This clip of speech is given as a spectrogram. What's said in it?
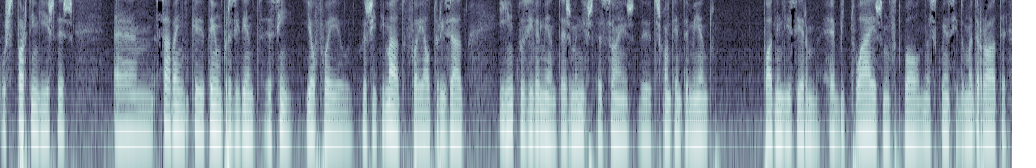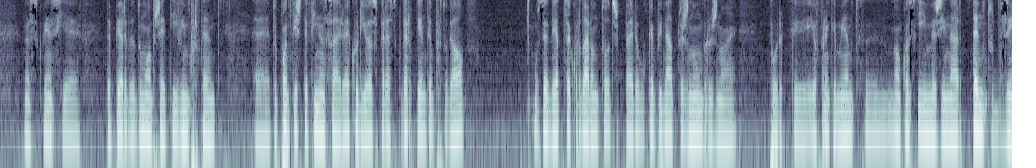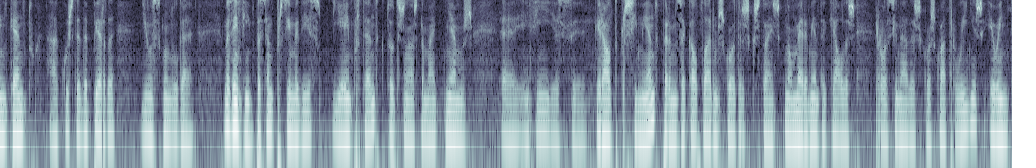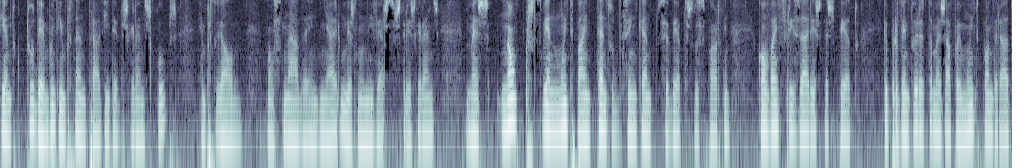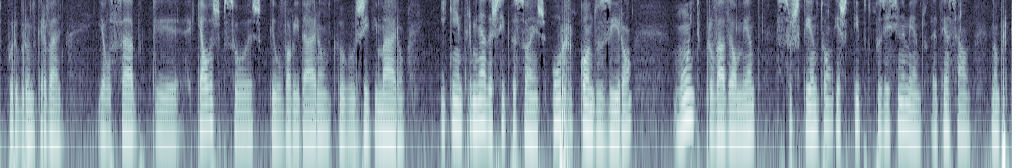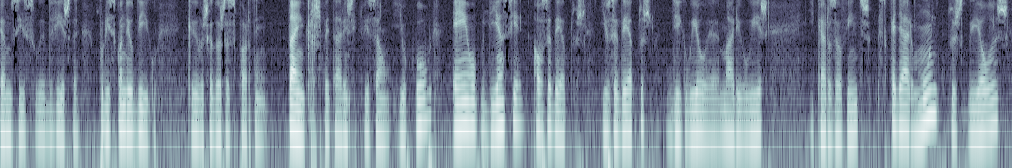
Os Sportinguistas ahm, sabem que têm um presidente assim e ele foi legitimado, foi autorizado e inclusivamente as manifestações de descontentamento podem dizer-me habituais no futebol na sequência de uma derrota, na sequência da perda de um objetivo importante uh, do ponto de vista financeiro. É curioso, parece que de repente em Portugal os adeptos acordaram todos para o campeonato dos números, não é? Porque eu francamente não conseguia imaginar tanto desencanto à custa da perda de um segundo lugar. Mas enfim, passando por cima disso, e é importante que todos nós também tenhamos, enfim, esse grau de crescimento para nos acautelarmos com outras questões que não meramente aquelas relacionadas com as quatro linhas. Eu entendo que tudo é muito importante para a vida dos grandes clubes. Em Portugal não se nada em dinheiro, mesmo no universo dos três grandes, mas não percebendo muito bem tanto o desencanto dos adeptos do Sporting, convém frisar este aspecto que porventura também já foi muito ponderado por Bruno Carvalho ele sabe que aquelas pessoas que o validaram, que o legitimaram e que em determinadas situações o reconduziram, muito provavelmente sustentam este tipo de posicionamento. Atenção, não percamos isso de vista. Por isso, quando eu digo que os jogadores do Sporting têm que respeitar a instituição e o clube, é em obediência aos adeptos. E os adeptos, digo eu, Mário Luís e caros ouvintes, se calhar muitos deles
